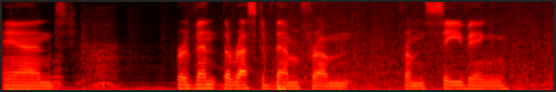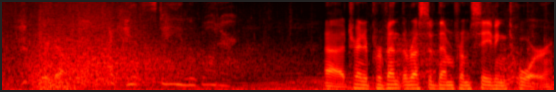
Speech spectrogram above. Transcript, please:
and prevent the rest of them from from saving there we go I can't stay in the water. uh, trying to prevent the rest of them from saving Tor.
